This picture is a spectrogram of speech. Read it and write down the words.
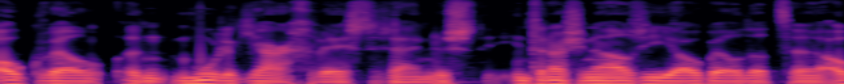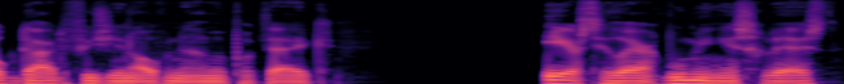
ook wel een moeilijk jaar geweest te zijn. Dus internationaal zie je ook wel dat uh, ook daar de fusie- en overnamepraktijk eerst heel erg booming is geweest.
